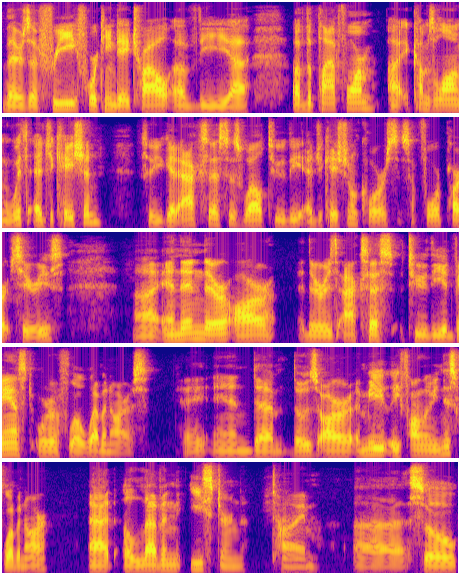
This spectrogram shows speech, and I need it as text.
there's a free 14-day trial of the uh, of the platform. Uh, it comes along with education, so you get access as well to the educational course. It's a four-part series, uh, and then there are there is access to the advanced order flow webinars. Okay, and um, those are immediately following this webinar at 11 Eastern time. Uh, so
